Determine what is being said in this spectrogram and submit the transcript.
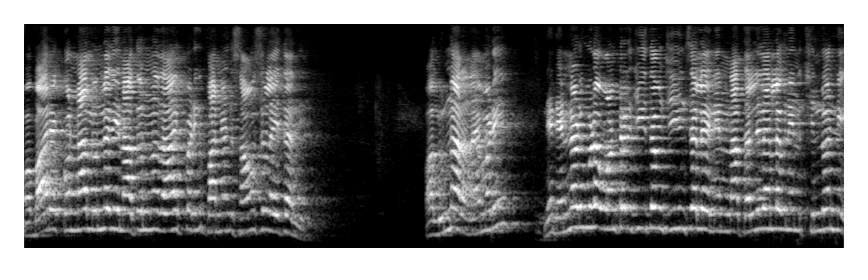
మా భార్య కొన్నాళ్ళు ఉన్నది నాతో ఉన్నదా? ఇప్పటికి పన్నెండు సంవత్సరాలు అవుతుంది వాళ్ళు ఉన్నారా నాయమడి నేను ఎన్నడూ కూడా ఒంటరి జీవితం జీవించలే. నేను నా తల్లిదండ్రులకు నేను చిన్నోన్ని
